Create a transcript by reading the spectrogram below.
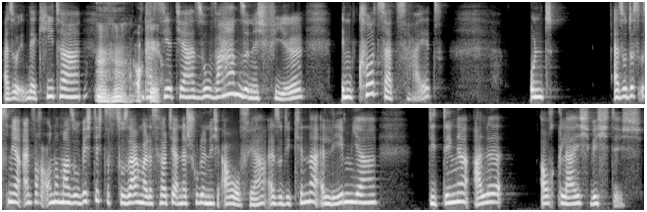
Also in der Kita mhm, okay. passiert ja so wahnsinnig viel in kurzer Zeit. Und also das ist mir einfach auch nochmal so wichtig, das zu sagen, weil das hört ja in der Schule nicht auf, ja. Also die Kinder erleben ja die Dinge alle auch gleich wichtig.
